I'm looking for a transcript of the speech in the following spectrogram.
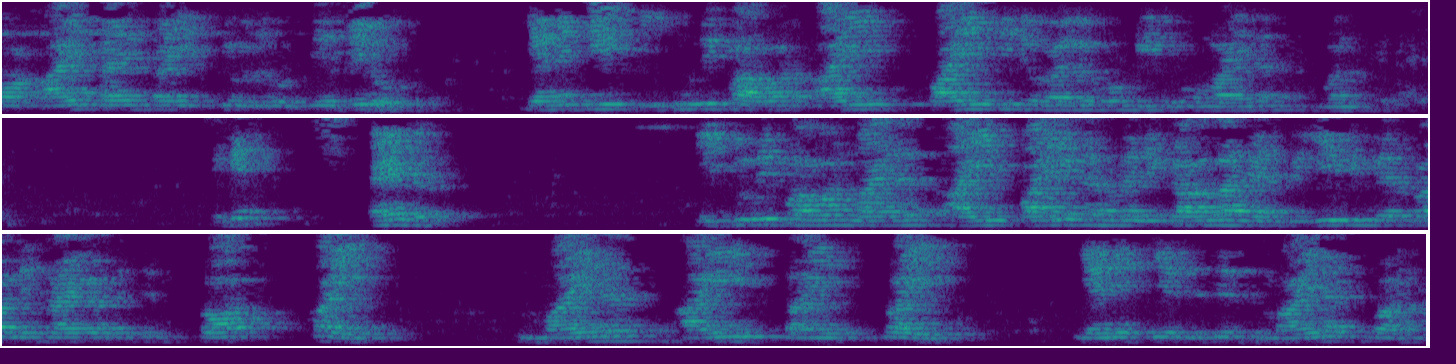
और i sin पाई की वैल्यू होती है ज़ीरो यानी कि e to the power i pi की जो वैल्यू होगी वो माइनस वन कहलाएगी ठीक है? And e to the power minus i pi अगर हमें निकालना है तो ये भी मेरे पास लिखाएगा this is cos pi minus i sine pi यानी कि this is minus one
